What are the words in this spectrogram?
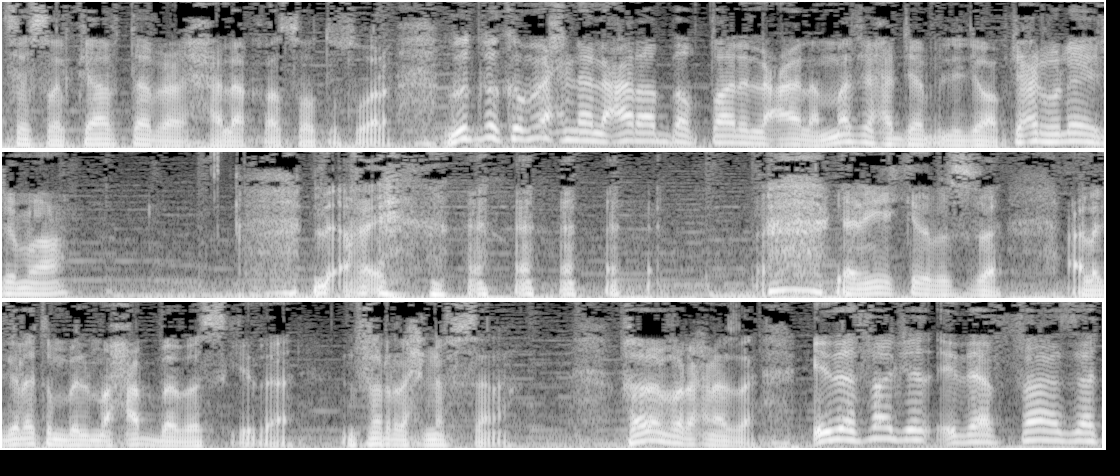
@فيصل كاف تابع الحلقة صوت وصورة. قلت لكم إحنا العرب أبطال العالم ما في حد جاب لي جواب. تعرفوا ليه يا جماعة؟ لا يعني كذا بس على قولتهم بالمحبة بس كذا نفرح نفسنا. خلينا نفرح نفسنا. إذا فاجت إذا فازت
